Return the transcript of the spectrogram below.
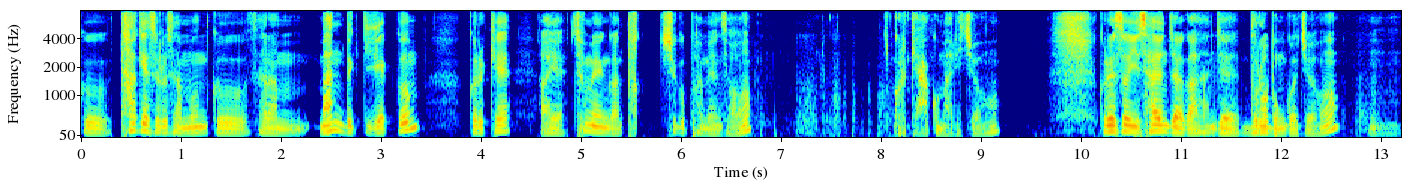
그 타겟으로 삼은 그 사람만 느끼게끔 그렇게 아예 투명인간 탁 취급하면서 그렇게 하고 말이죠. 그래서 이 사연자가 이제 물어본 거죠. 음.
